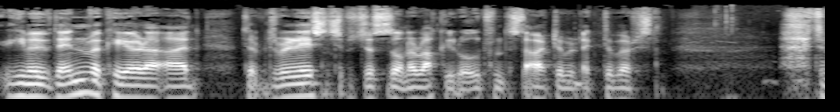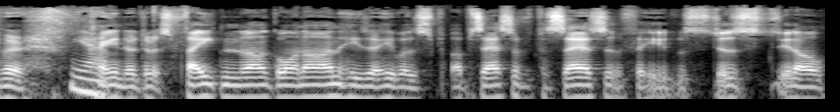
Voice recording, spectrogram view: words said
he moved in with Ciara, and the, the relationship was just on a rocky road from the start. They were like they were. They were yeah. kind of there was fighting and all going on. He's a, he was obsessive, possessive. He was just you know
